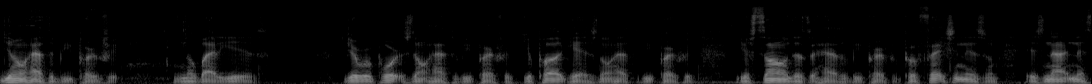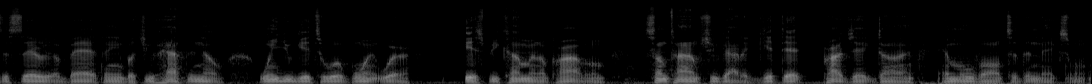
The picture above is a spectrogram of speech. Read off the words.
You don't have to be perfect. Nobody is. Your reports don't have to be perfect. Your podcasts don't have to be perfect. Your song doesn't have to be perfect. Perfectionism is not necessarily a bad thing, but you have to know when you get to a point where it's becoming a problem. Sometimes you got to get that project done and move on to the next one.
